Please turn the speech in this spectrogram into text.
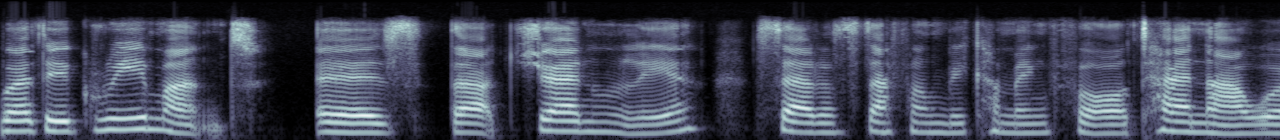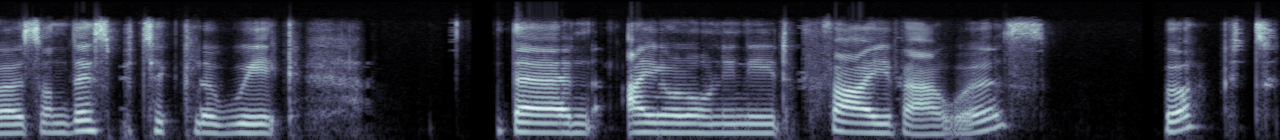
where the agreement is that generally Sarah and Stefan will be coming for 10 hours on this particular week, then I will only need five hours booked.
